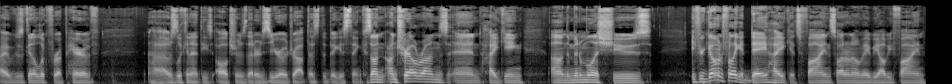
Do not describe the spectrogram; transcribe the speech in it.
I was going to look for a pair of uh, I was looking at these ultras that are zero drop. That's the biggest thing. Because on, on trail runs and hiking, um, the minimalist shoes, if you're going for like a day hike, it's fine. So I don't know, maybe I'll be fine.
